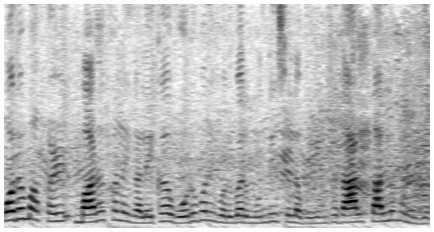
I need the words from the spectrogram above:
பொதுமக்கள் மனுக்களை அளிக்க ஒருவரை ஒருவர் முந்தி செல்ல முயன்றதால் தள்ளுமுள்ளு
